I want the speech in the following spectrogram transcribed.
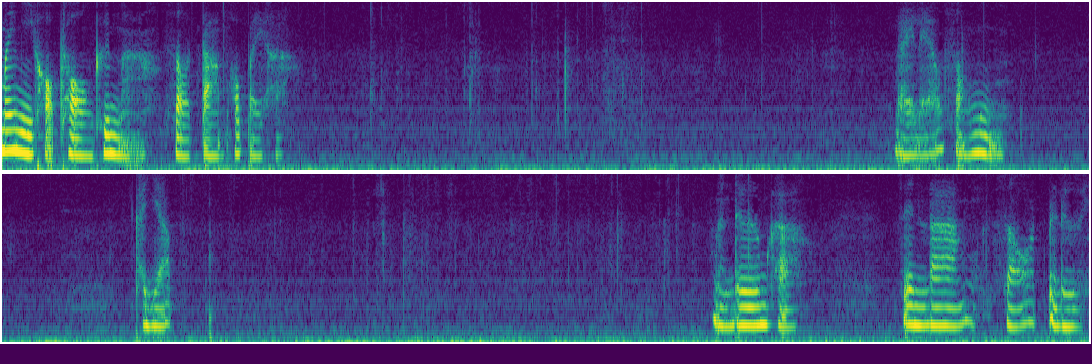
ไม่มีขอบทองขึ้นมา สอดตามเข้าไปค่ะ ได้แล้วสองมุมขยับ เหมือนเดิมค่ะ เส้นล่างซอดไปเลย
